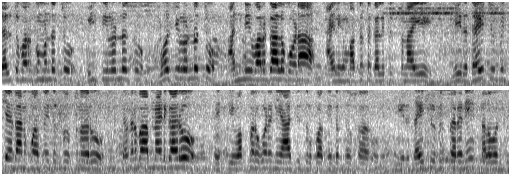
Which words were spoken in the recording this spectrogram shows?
దళిత వర్గం ఉండొచ్చు బీసీలు ఉండొచ్చు ఓసీలు ఉండొచ్చు అన్ని వర్గాలు కూడా ఆయనకి మద్దతు కల్పిస్తున్నాయి. మీరు దయ చూపించే దానికోసం ఎదురు చూస్తున్నారు. చంద్రబాబు నాయుడు గారు ప్రతి ఒక్కరు కూడా నీ ఆశీస్సుల కోసం ఎదురు చూస్తున్నారు. మీరు దయ చూపిస్తారని తల వంచి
